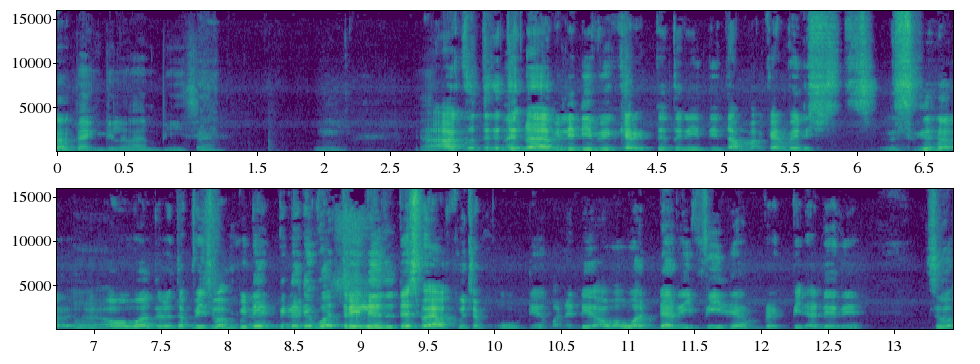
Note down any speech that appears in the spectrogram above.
impact gila habis kan. Hmm. Aku terkejut lah bila dia karakter tu di- ditamatkan very Hmm. awal-awal tu. Tapi sebab bila bila dia buat trailer tu, that's why aku macam, oh dia mana dia awal-awal dah reveal yang Brad Pitt ada ni. So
